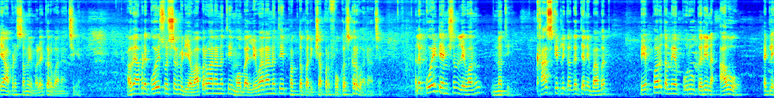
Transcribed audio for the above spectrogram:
એ આપણે સમય મળે કરવાના છીએ. હવે આપણે કોઈ સોશિયલ મીડિયા વાપરવાના નથી મોબાઈલ લેવાના નથી, ફક્ત પરીક્ષા પર ફોકસ કરવાના છે. એટલે કોઈ ટેન્શન લેવાનું નથી. ખાસ કેટલીક અગત્યની બાબત પેપર તમે પૂરું કરીને આવો એટલે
